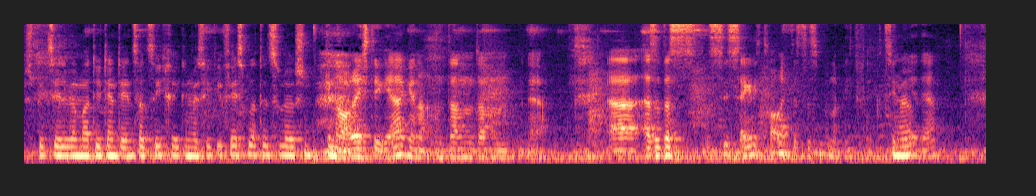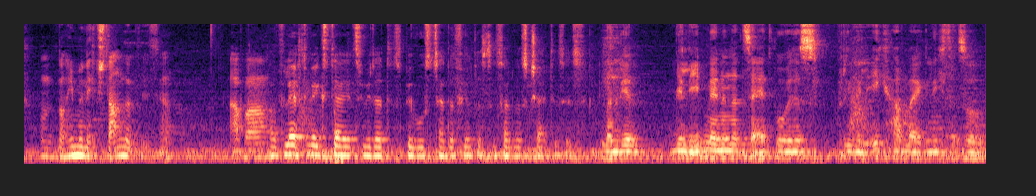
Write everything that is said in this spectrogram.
Speziell, wenn man die Tendenz hat, sich regelmäßig die Festplatte zu löschen. Genau, richtig, ja, genau. Und dann, dann ja. Äh, also das, das ist eigentlich traurig, dass das immer noch nicht funktioniert, ja. Und noch immer nicht Standard ist, ja. Aber Aber vielleicht wächst ja jetzt wieder das Bewusstsein dafür, dass das halt was Gescheites ist. Ich meine, wir, wir leben ja in einer Zeit, wo wir das Privileg haben eigentlich, also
